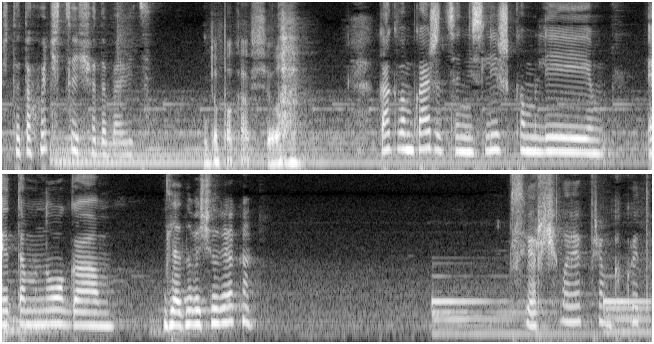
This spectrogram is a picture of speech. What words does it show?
Что-то хочется еще добавить? Да пока все. Как вам кажется, не слишком ли это много... Для одного человека? Сверхчеловек прям какой-то.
